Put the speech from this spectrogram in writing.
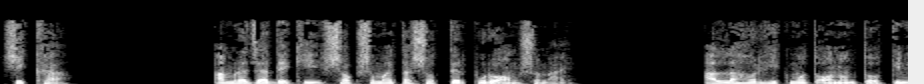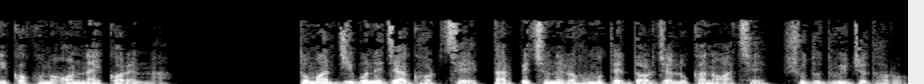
শিক্ষা। আমরা যা দেখি, সবসময় তা সত্যের পুরো অংশ নয়। আল্লাহর হিকমত অনন্ত, তিনি কখনো অন্যায় করেন না। তোমার জীবনে যা ঘটছে, তার পেছনে রহমতের দরজা লুকানো আছে, শুধু ধৈর্য ধরো।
